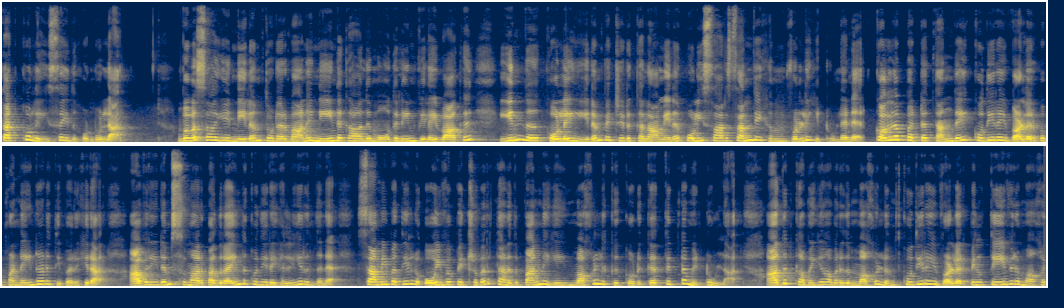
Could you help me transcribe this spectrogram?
தற்கொலை செய்து கொண்டுள்ளார். விவசாய நிலம் தொடர்பான நீண்டகால மோதலின் விளைவாக இந்த கொலை இடம்பெற்றிருக்கலாம் என போலீசார் சந்தேகம் வெளியிட்டுள்ளனர். கொல்லப்பட்ட தந்தை குதிரை வளர்ப்பு பண்ணை நடத்தி வருகிறார். அவரிடம் சுமார் பதினைந்து குதிரைகள் இருந்தன. சமீபத்தில் ஓய்வு பெற்றவர் தனது பண்ணையை மகளுக்கு கொடுக்க திட்டமிட்டுள்ளார். அதற்கமைய அவரது மகளும் குதிரை வளர்ப்பில் தீவிரமாக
